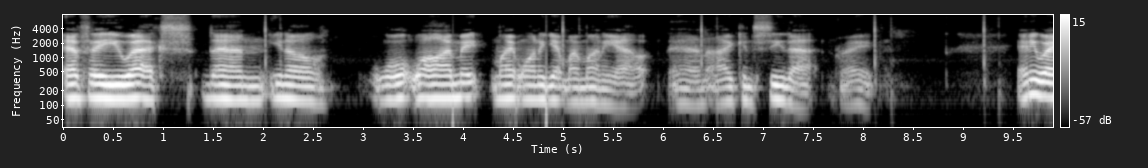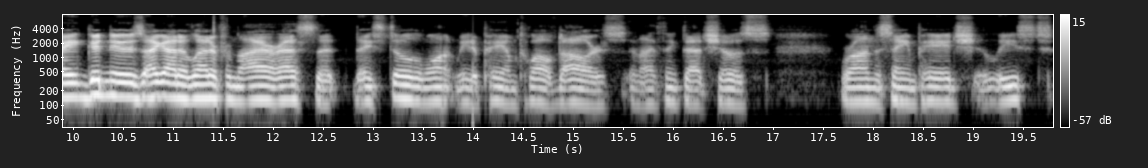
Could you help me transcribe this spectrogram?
F A U X, then, you know, well, I may, might want to get my money out. And I can see that, right? Anyway, good news. I got a letter from the IRS that they still want me to pay them $12. And I think that shows we're on the same page at least.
